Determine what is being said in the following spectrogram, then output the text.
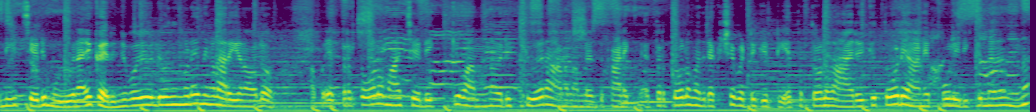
ഇനി ഈ ചെടി മുഴുവനായി കരിഞ്ഞു പോയല്ലോ എന്നും കൂടെ നിങ്ങൾ അറിയണമല്ലോ. അപ്പോൾ എത്രത്തോളം ആ ചെടിക്ക് വന്ന ഒരു ക്യൂർ ആണ് നമ്മളെടുത്ത് കാണിക്കുന്നത്. എത്രത്തോളം അത് രക്ഷപ്പെട്ട് കിട്ടി. എത്രത്തോളം ആരോഗ്യത്തോടെയാണ് ഇപ്പോൾ ഇരിക്കുന്നതെന്ന്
